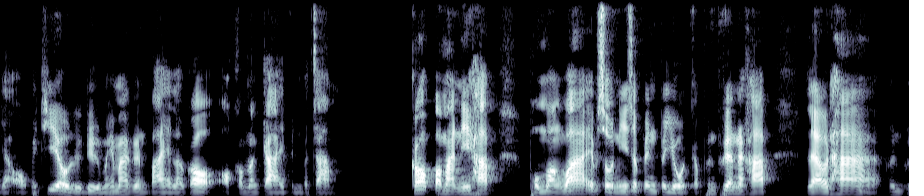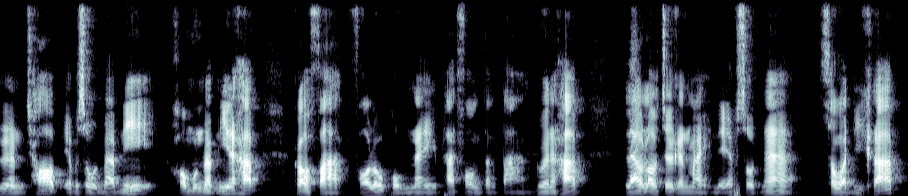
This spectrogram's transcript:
อย่าออกไปเที่ยวหรือดื่มให้มากเกินไป แล้วก็ออกกำลังกายเป็นประจก็ประมาณนี้ครับ ผมหวังว่า episode นี้จะเป็นประโยชน์กับเพื่อนๆนะครับ แล้วถ้าเพื่อนๆชอบ episode แบบนี้ข้อมูลแบบนี้นะครับ ก็ฝาก Follow ผมในแพลตฟอร์มต่างๆ ด้วยนะครับ แล้วเราเจอกันใหม่ใน episode หน้า สวัสดีครับ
